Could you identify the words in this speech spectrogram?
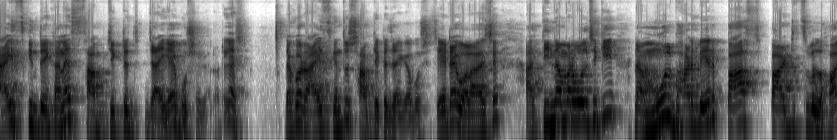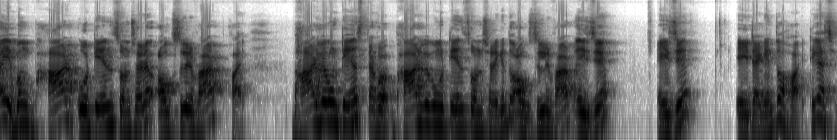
রাইস কিন্তু এখানে সাবজেক্টের জায়গায় বসে গেল, ঠিক আছে? দেখো রাইস কিন্তু সাবজেক্টের জায়গায় বসেছে, এটাই বলা হয়েছে। আর তিন নাম্বার বলছে কি? না, মূল ভার্বের পাস পার্টিসিপল হয় এবং ভার্ব ও টেন্স অনুসারে অক্সিলারি ভার্ব হয়। ভার্ব এবং টেন্স দেখো ভার্ব এবং টেন্স অনুসারে কিন্তু অক্সিলারি ভার্ব এই যে এই যে, এইটা কিন্তু হয়, ঠিক আছে?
